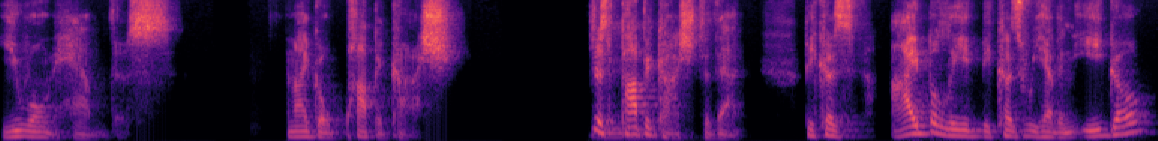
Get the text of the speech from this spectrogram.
you won't have this. And I go, Papakash, just mm. Papakash to that. Because I believe because we have an ego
